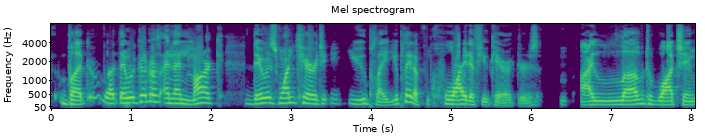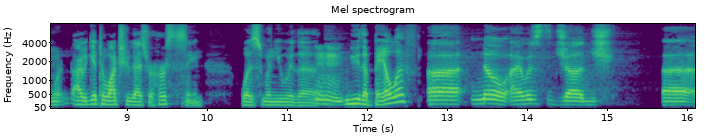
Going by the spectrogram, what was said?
but but they were good roles. And then Mark, there was one character you played. You played a, quite a few characters. I loved watching. I would get to watch you guys rehearse the scene. Was when you were the Mhm. you the bailiff? Uh, no, I was the judge. Uh,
